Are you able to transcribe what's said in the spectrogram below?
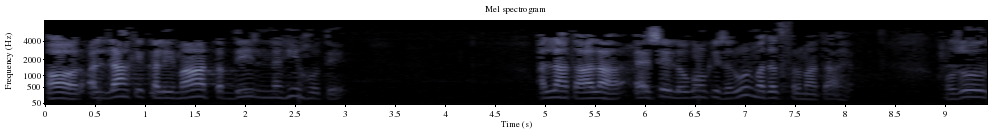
اور اللہ کے کلمات تبدیل نہیں ہوتے۔ اللہ تعالی ایسے لوگوں کی ضرور مدد فرماتا ہے۔ حضور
